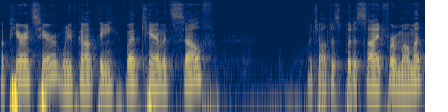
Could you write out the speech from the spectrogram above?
appearance here. We've got the webcam itself, which I'll just put aside for a moment.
